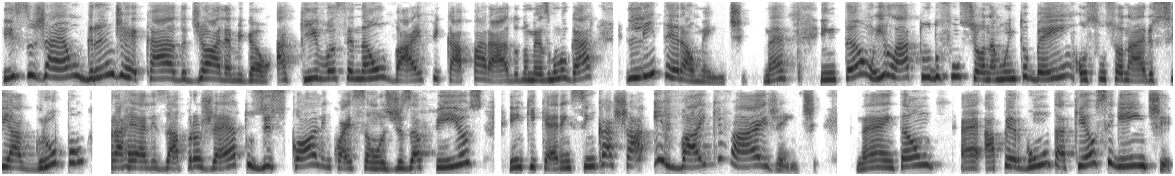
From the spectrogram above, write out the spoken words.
isso já é um grande recado de, olha, amigão, aqui você não vai ficar parado no mesmo lugar, literalmente, né? Então, e lá tudo funciona muito bem, os funcionários se agrupam para realizar projetos, escolhem quais são os desafios em que querem se encaixar e vai que vai, gente. Né? Então, é, a pergunta aqui é o seguinte:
